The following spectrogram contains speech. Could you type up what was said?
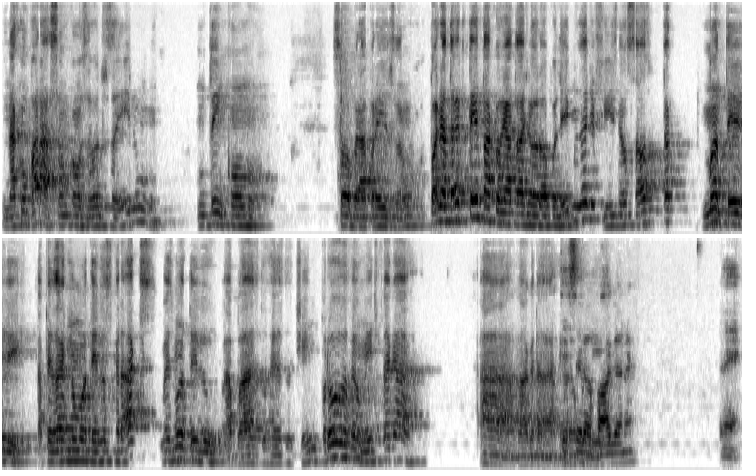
Na comparação com os outros aí, não, não tem como sobrar para eles, não. Pode até tentar correr atrás da Europa League, mas é difícil, né? O Salzburg tá, manteve, apesar de não manteve os craques, mas manteve a base do resto do time. Provavelmente pega a, a vaga da a terceira vaga, né? É.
